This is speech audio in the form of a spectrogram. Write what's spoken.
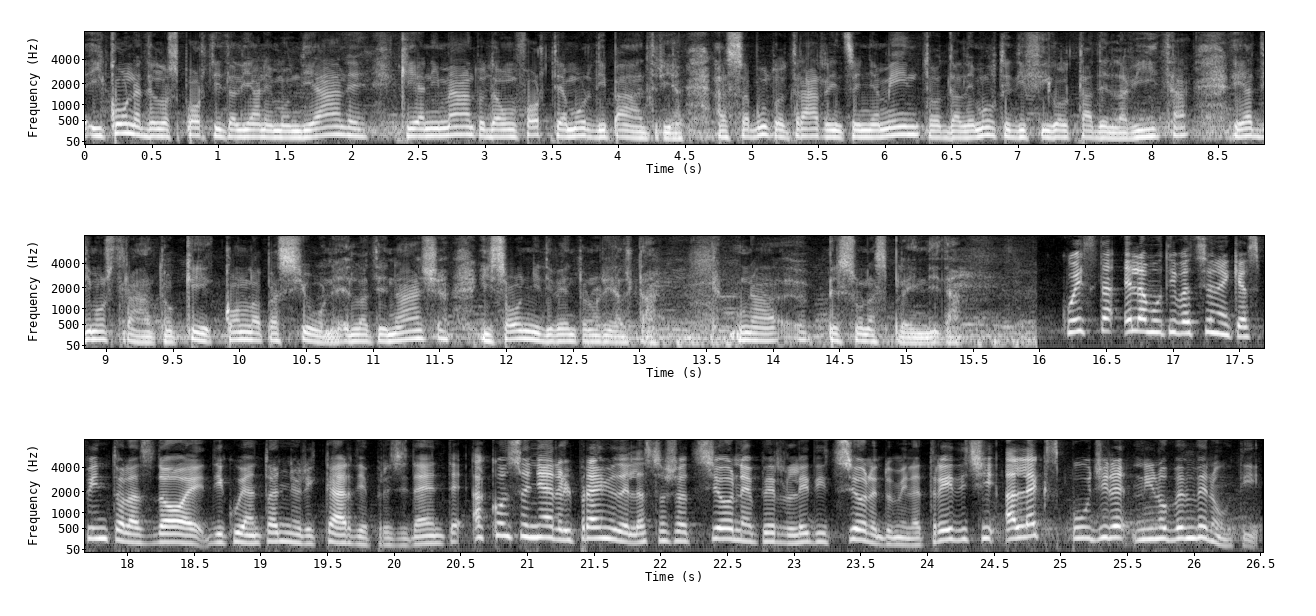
Icona dello sport italiano e mondiale che animato da un forte amore di patria ha saputo trarre insegnamento dalle molte difficoltà della vita e ha dimostrato che con la passione e la tenacia i sogni diventano realtà. Una eh, persona splendida. Questa è la motivazione che ha spinto la SDOE, di cui Antonio Riccardi è presidente, a consegnare il premio dell'associazione per l'edizione 2013 all'ex pugile Nino Benvenuti.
